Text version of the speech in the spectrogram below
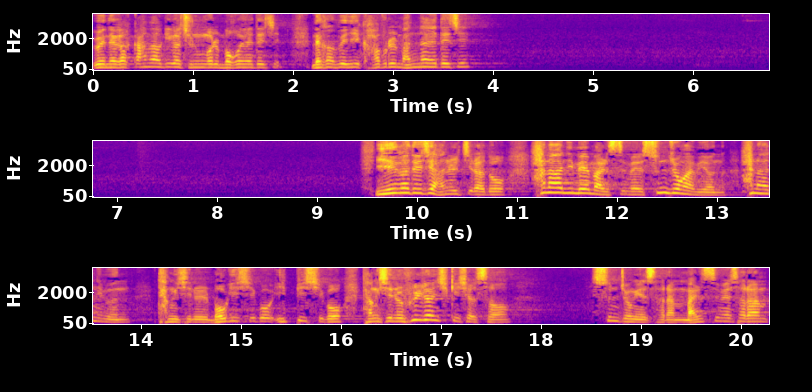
왜 내가 까마귀가 주는 걸 먹어야 되지? 내가 왜 이 가부를 만나야 되지? 이해가 되지 않을지라도 하나님의 말씀에 순종하면 하나님은 당신을 먹이시고 입히시고 당신을 훈련시키셔서 순종의 사람, 말씀의 사람,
